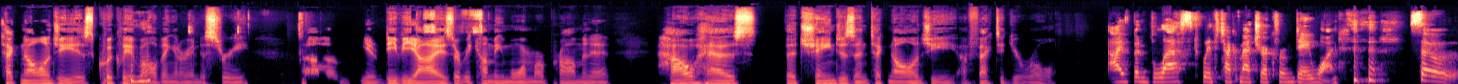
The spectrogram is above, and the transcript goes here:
technology is quickly mm-hmm. evolving in our industry. Um, you know, DVIs are becoming more and more prominent. How has the changes in technology affected your role? I've been blessed with Tekmetric from day one. so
